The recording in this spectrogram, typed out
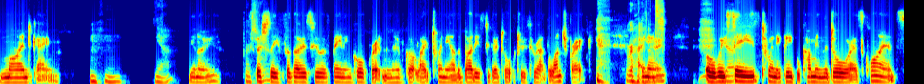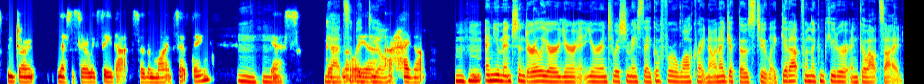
mind game, Mm-hmm. Yeah, you know, for sure. especially for those who have been in corporate and they've got like 20 other buddies to go talk to throughout the lunch break, Right. you know, or we Yeah. see 20 people come in the door as clients. We don't necessarily see that. So the mindset thing, Mm-hmm. yes, Yeah, definitely big a, a hang up. Hmm And you mentioned earlier your your intuition may say go for a walk right now, and I get those too. Like get up from the computer and go outside,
